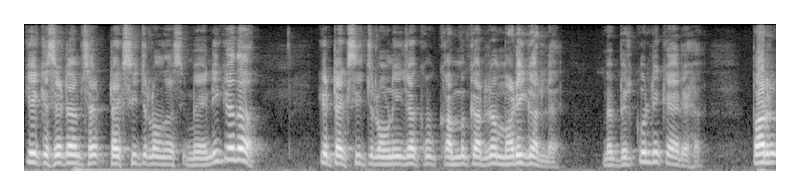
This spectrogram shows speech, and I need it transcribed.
ਕਿ ਕਿਸੇ ਟਾਈਮ ਸ- ਟੈਕਸੀ ਚਲਾਉਂਦਾ ਸੀ। ਮੈਂ ਨਹੀਂ ਕਹਿੰਦਾ ਕਿ ਟੈਕਸੀ ਚਲਾਉਣੀ ਜਾਂ ਕੋਈ ਕੰਮ ਕਰਨਾ ਮਾੜੀ ਗੱਲ ਹੈ। ਮੈਂ ਬਿਲਕੁਲ ਨਹੀਂ ਕਹਿ ਰਿਹਾ। ਪਰ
